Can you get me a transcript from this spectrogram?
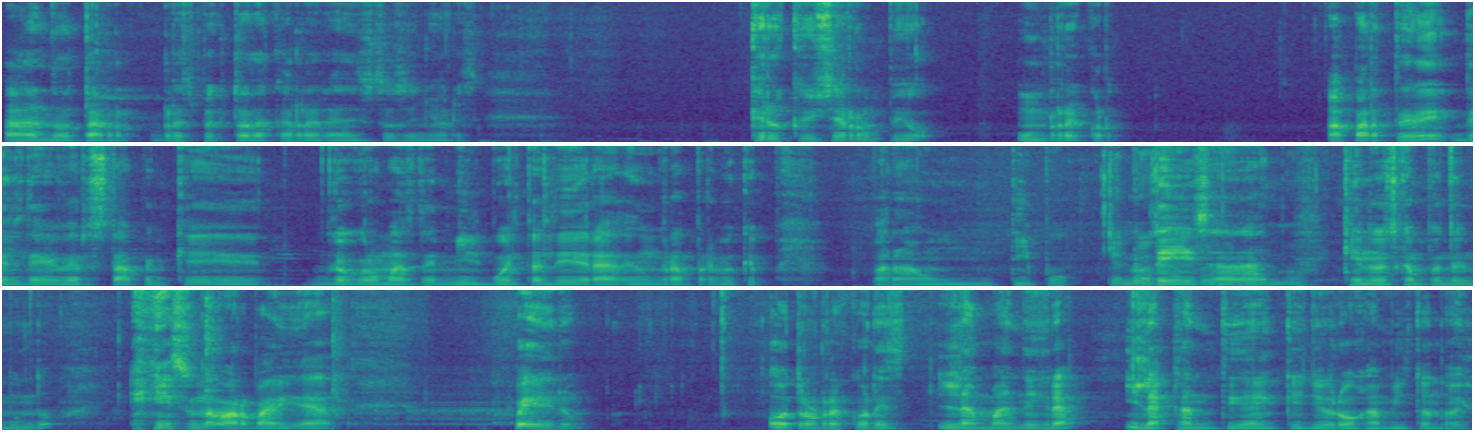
a notar respecto a la carrera de estos señores. Creo que hoy se rompió un récord. Aparte del de Verstappen que logró más de mil vueltas lideradas en un gran premio que para un tipo de esa edad que no es campeón del mundo es una barbaridad. Pero otro récord es la manera y la cantidad en que lloró Hamilton hoy.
